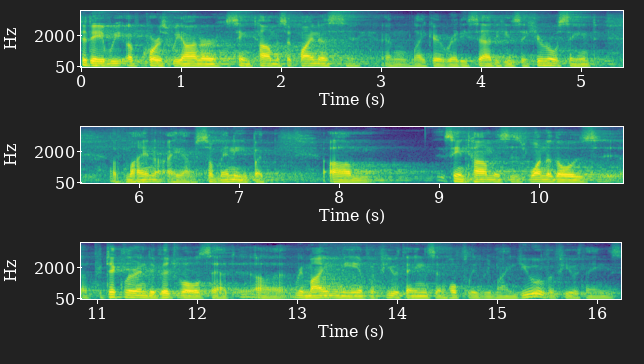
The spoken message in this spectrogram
Today, we, of course, we honor St. Thomas Aquinas, and like I already said, he's a hero saint of mine. I have so many, but um, St. Thomas is one of those uh, particular individuals that uh, remind me of a few things and hopefully remind you of a few things.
